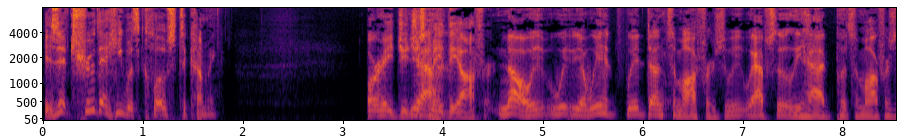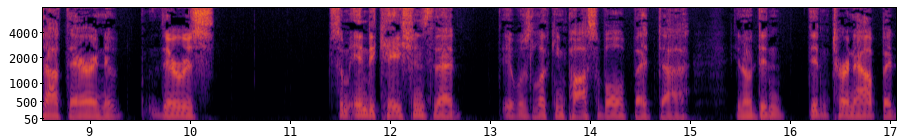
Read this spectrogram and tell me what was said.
Is it true that he was close to coming, or had you just Yeah. made the offer? No, we, we, yeah, we had we had done some offers. We, we absolutely had put some offers out there, and it, there was some indications that it was looking possible, but uh, you know didn't didn't turn out. But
